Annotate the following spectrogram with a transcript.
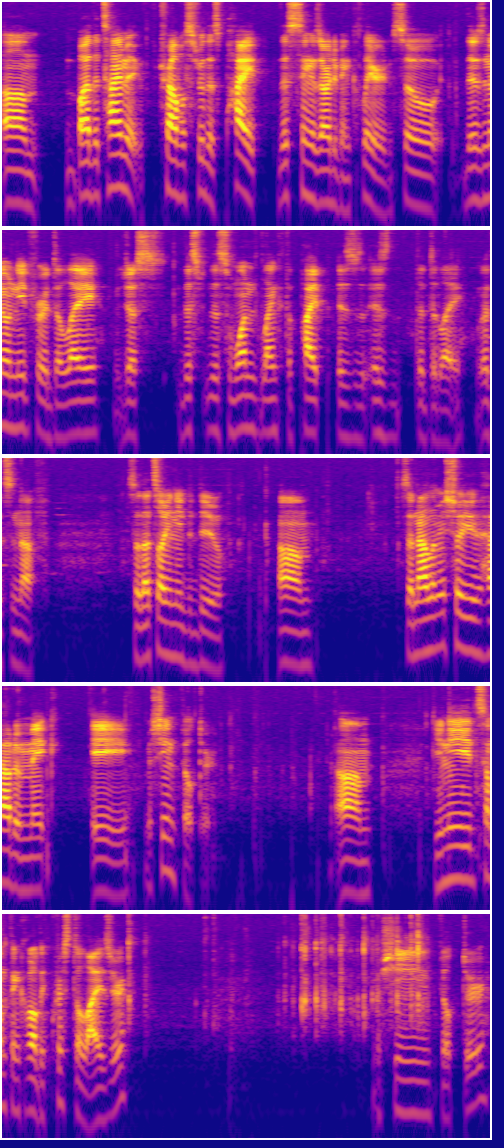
Um, by the time it travels through this pipe, this thing has already been cleared, so there's no need for a delay. Just this this one length of pipe is is the delay. That's enough. So that's all you need to do. Um, so now let me show you how to make a machine filter. Um, you need something called a crystallizer. Machine filter.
